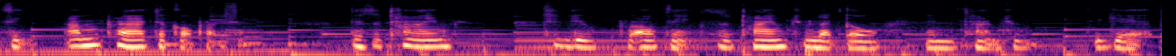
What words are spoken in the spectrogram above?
See, I'm a practical person. There's a time to do for all things. There's a time to let go and a time to, to get.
